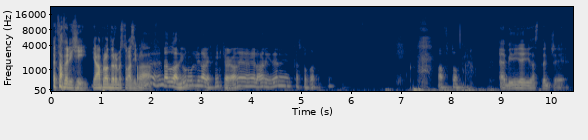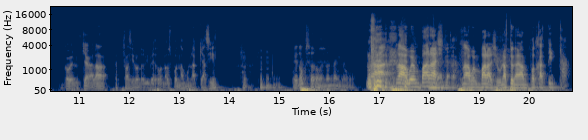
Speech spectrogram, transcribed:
Δεν θα φέρει χ για να πρώτερουμε μες στο γασίπι. Μπράβο. Ε, Να του τα διούν όλοι τα παιχνίδια. ρε. Ε, Έλα, Άρη, δέρε, κάτσε στο πράγμα. Αυτό. Επειδή είσαστε και κοπελούθια καλά, θα σύρω το επίπεδο να σου πω να μου να πιάσει. Ε, το ξέρουμε, δεν ήταν κι εγώ. Να, να, που εμπαράσει τούτα. Να, που εμπαράσει. Να αυτό ένα podcast πίτα.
